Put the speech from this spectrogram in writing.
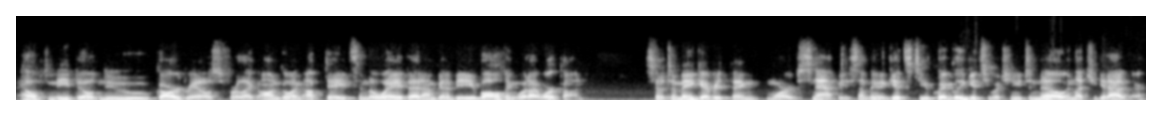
helped me build new guardrails for like ongoing updates and the way that I'm going to be evolving what I work on. So to make everything more snappy, something that gets to you quickly, gets you what you need to know, and lets you get out of there.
